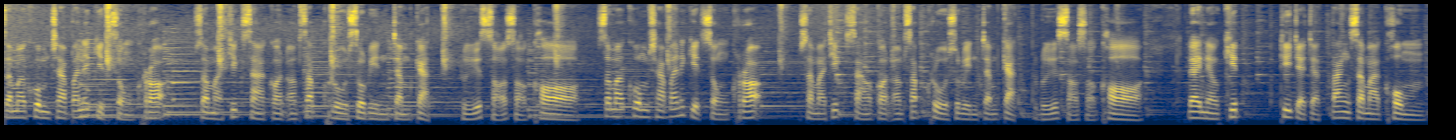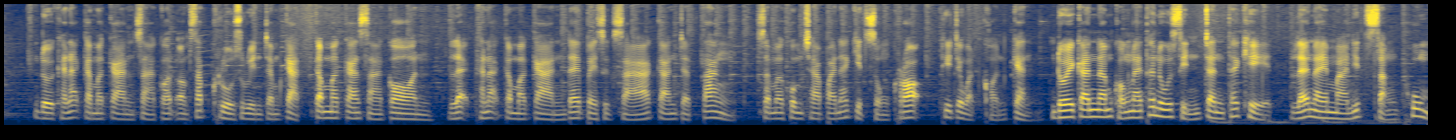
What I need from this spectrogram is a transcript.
สมาคมชาปนกิจสงเคราะห์ สมาชิกสากลออมทรัพย์ครูสุรินทร์จำกัด หรือสอสอคอสมาคมชาปนกิจสงเคราะห์ สมาชิกสากลออมทรัพย์ครูสุรินทร์จำกัด หรือสอสอคอได้แนวคิดที่จะจัดตั้งสมาคม โดยคณะกรรมการสากลออมทรัพย์ครูสุรินทร์จำกัด กรรมการสากลและคณะกรรมการได้ไปศึกษาการจัดตั้ง สมาคมชาปนกิจสงเคราะห์ที่จังหวัดขอนแก่น โดยการนำของนายธนูสินจันทเขต และนายมานิตสังพุ่ม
